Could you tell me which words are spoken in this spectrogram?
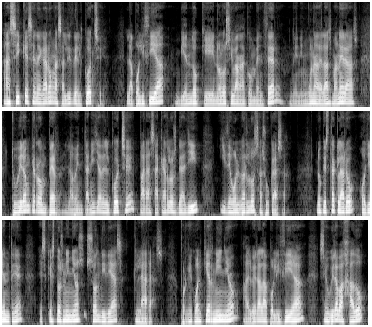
así que se negaron a salir del coche. La policía, viendo que no los iban a convencer de ninguna de las maneras, Tuvieron que romper la ventanilla del coche para sacarlos de allí y devolverlos a su casa. Lo que está claro, oyente, es que estos niños son de ideas claras, porque cualquier niño, al ver a la policía, se hubiera bajado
